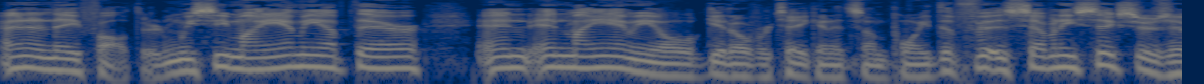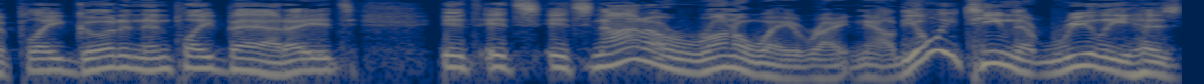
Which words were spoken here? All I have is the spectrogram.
and then they faltered. And we see Miami up there, and, and Miami will get overtaken at some point. The 76ers have played good and then played bad. It's, it, it's, it's not a runaway right now. The only team that really has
